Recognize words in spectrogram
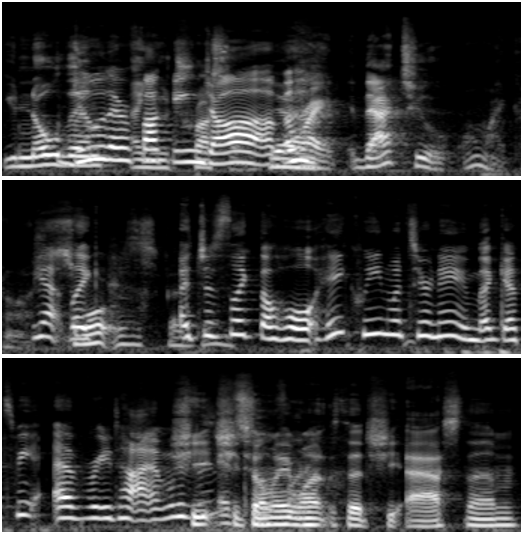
you know them, Do their and you fucking trust job. Them. Yeah. Right. That too. Oh my gosh. yeah, So like what was this guy it's just like the whole "Hey Queen, what's your name?" that gets me every time. She she told so me funny. once that she asked them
